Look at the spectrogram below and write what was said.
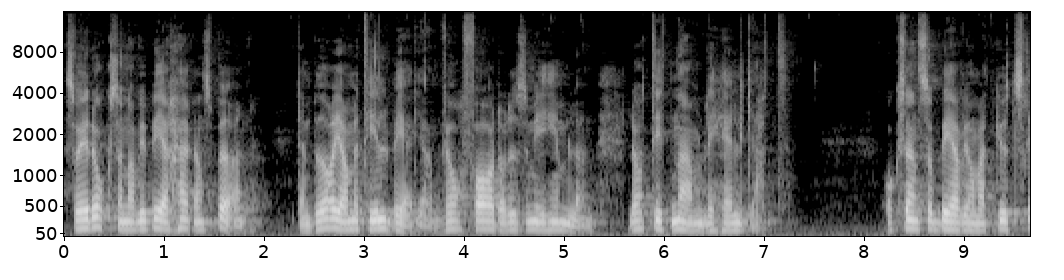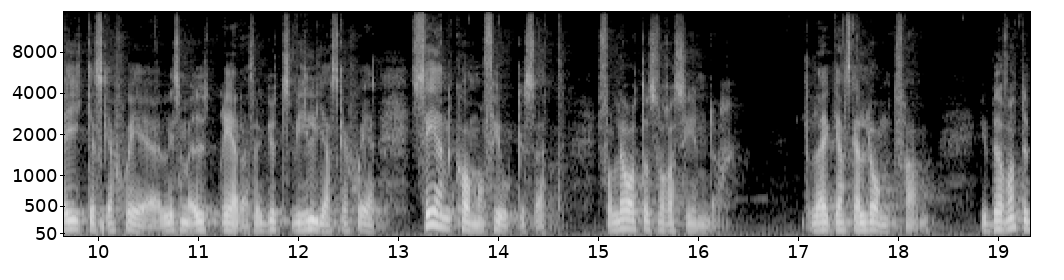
Så är det också när vi ber Herrens bön. Den börjar med tillbedjan. Vår Fader du som är i himlen, låt ditt namn bli helgat. Och sen så ber vi om att Guds rike ska ske, liksom utbredas, att Guds vilja ska ske. Sen kommer fokuset, förlåt oss våra synder. Det är ganska långt fram. Vi behöver inte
